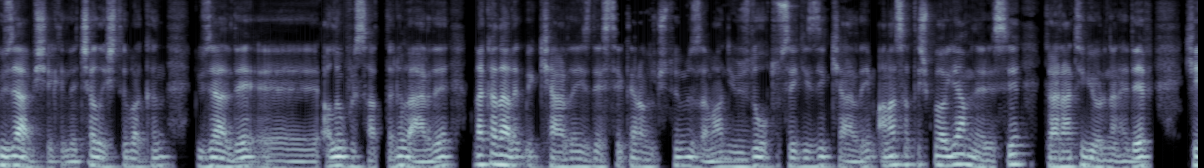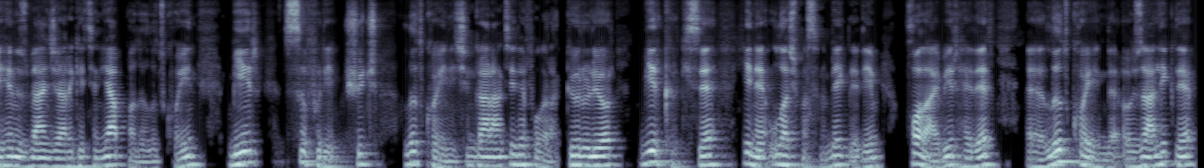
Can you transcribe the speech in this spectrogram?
güzel bir şekilde çalıştı. Bakın güzel de e, alım fırsatları verdi. Ne kadarlık bir kardayız destekten ölçtüğümüz zaman %38'lik kardayım. Ana satış bölgem neresi? Garanti görünen hedef ki henüz bence hareketini yapmadı Litecoin. 1.073 Litecoin için garanti hedef olarak görülüyor. 1.40 ise yine ulaşmasını beklediğim kolay bir hedef. E, Litecoin'de özellikle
